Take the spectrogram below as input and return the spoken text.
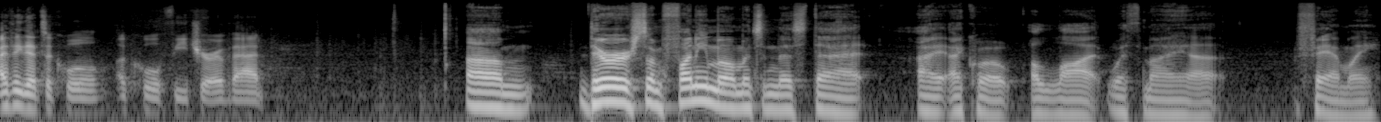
I think that's a cool a cool feature of that. um, there are some funny moments in this that I, I quote a lot with my uh, family.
